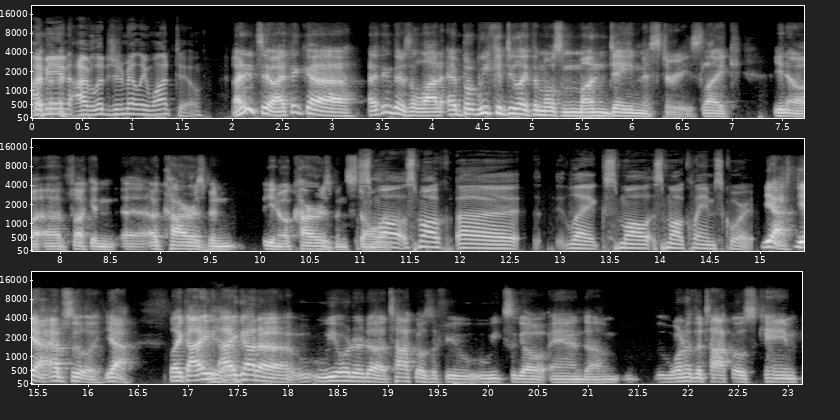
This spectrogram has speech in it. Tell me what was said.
I mean, I legitimately want to. I do too. I think uh I think there's a lot of but we could do like the most mundane mysteries like you know a fucking uh, a car has been you know a car has been stolen. Small, small, uh, like small, small claims court. Yeah, yeah, absolutely. Yeah. Like I Yeah. I got a we ordered uh, tacos a few weeks ago and um one of the tacos came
